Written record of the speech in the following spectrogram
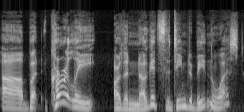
Uh, but currently, are the Nuggets the team to beat in the West?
